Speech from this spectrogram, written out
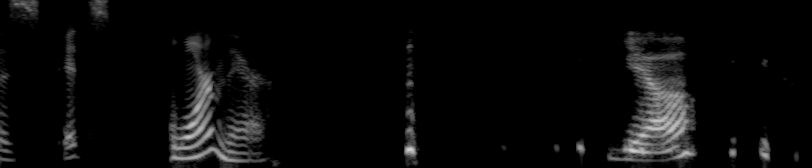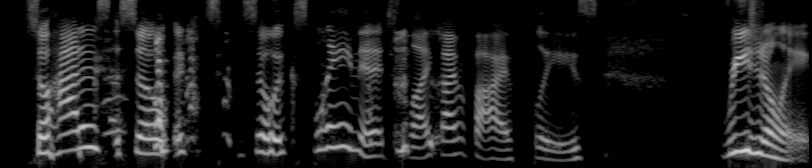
because it's warm there Yeah. So how does so so explain it like I'm five, please. Regionally,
